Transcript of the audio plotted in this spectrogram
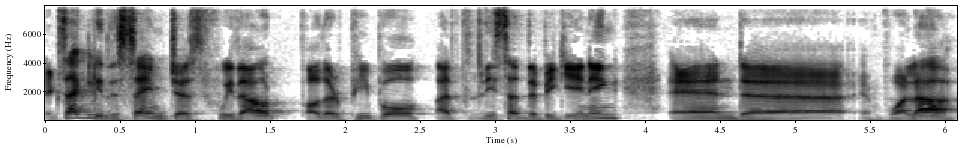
exactly the same, just without other people. At least at the beginning, and, uh, and voila.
